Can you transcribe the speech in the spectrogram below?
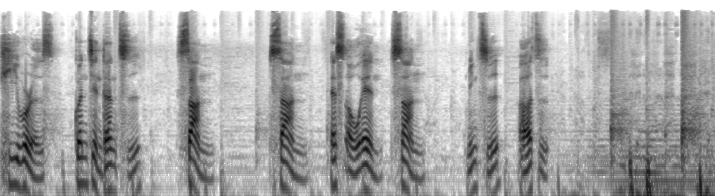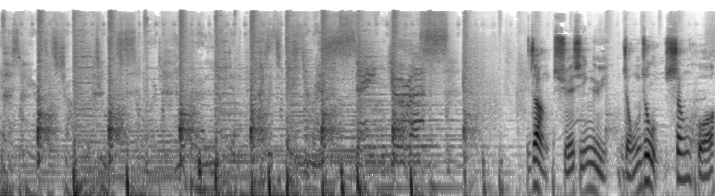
Keywords 关键单词 son。Son, S-O-N, son, 名词，儿子。让学习英语融入生活。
